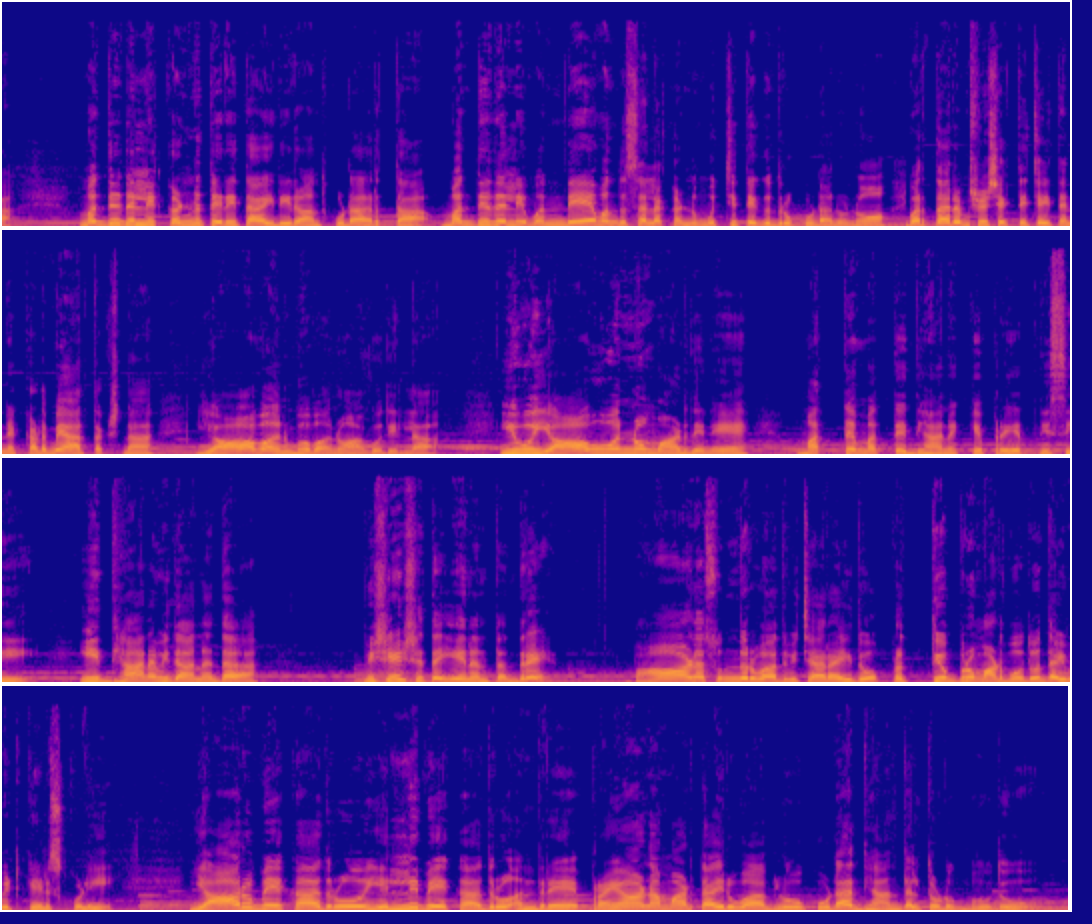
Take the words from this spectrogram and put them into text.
ಮಧ್ಯದಲ್ಲಿ ಕಣ್ಣು ತೆರಿತಾ ಇದ್ದೀರಾ ಅಂತ ಕೂಡ ಅರ್ಥ. ಮಧ್ಯದಲ್ಲಿ ಒಂದೇ ಒಂದು ಸಲ ಕಣ್ಣು ಮುಚ್ಚಿ ತೆಗೆದ್ರು ಕೂಡ ಬರ್ತಾ ಇರೋ ವಿಶ್ವಶಕ್ತಿ ಚೈತನ್ಯ ಕಡಿಮೆ ಆದ ತಕ್ಷಣ ಯಾವ ಅನುಭವನೂ ಆಗೋದಿಲ್ಲ. ಇವು ಯಾವುವನ್ನೂ ಮಾಡ್ದೇನೆ ಮತ್ತೆ ಮತ್ತೆ ಧ್ಯಾನಕ್ಕೆ ಪ್ರಯತ್ನಿಸಿ. ಈ ಧ್ಯಾನ ವಿಧಾನದ ವಿಶೇಷತೆ ಏನಂತಂದ್ರೆ ಭಾಳ ಸುಂದರವಾದ ವಿಚಾರ ಇದು. ಪ್ರತಿಯೊಬ್ಬರು ಮಾಡ್ಬೋದು, ದಯವಿಟ್ಟು ಕೇಳಿಸ್ಕೊಳ್ಳಿ. ಯಾರು ಬೇಕಾದರೂ, ಎಲ್ಲಿ ಬೇಕಾದರೂ ಅಂದರೆ ಪ್ರಯಾಣ ಮಾಡ್ತಾ ಇರುವಾಗಲೂ ಕೂಡ ಧ್ಯಾನದಲ್ಲಿ ತೊಡಗಬಹುದು.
